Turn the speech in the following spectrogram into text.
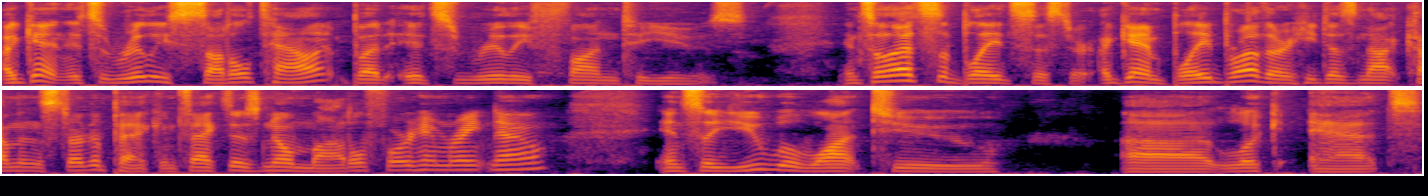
again, it's a really subtle talent, but it's really fun to use. And so that's the Blade Sister. Again, Blade Brother, he does not come in the starter pack. In fact, there's no model for him right now. And so you will want to uh, look at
